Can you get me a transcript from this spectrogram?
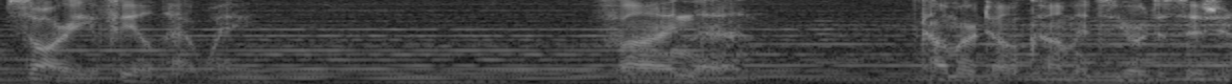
Sorry you feel that way. Fine then. Come or don't come, it's your decision.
